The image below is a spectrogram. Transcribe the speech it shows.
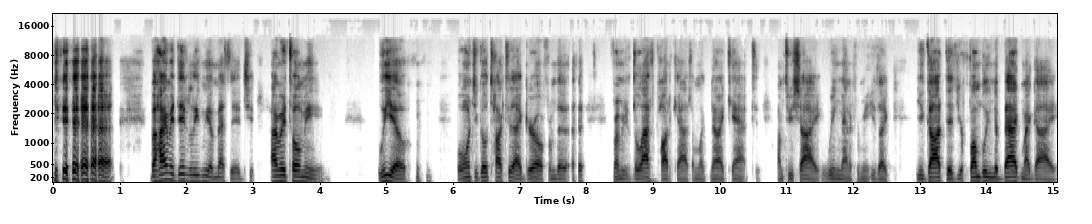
but Jaime did leave me a message. Jaime told me, Leo, well, won't you go talk to that girl from the from the last podcast? I'm like, no, I can't. I'm too shy. Wingman it for me. He's like, you got this. You're fumbling the bag, my guy.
